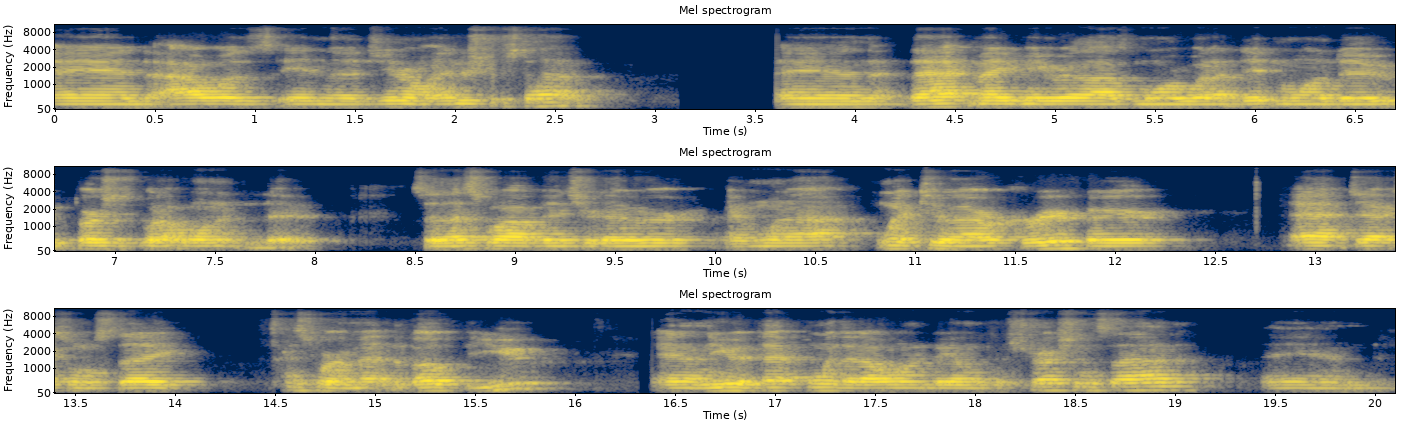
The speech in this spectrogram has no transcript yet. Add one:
and I was in the general industry side. And that made me realize more what I didn't want to do versus what I wanted to do. So that's why I ventured over. And when I went to our career fair at Jacksonville State, that's where I met the both of you. And I knew at that point that I wanted to be on the construction side. And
